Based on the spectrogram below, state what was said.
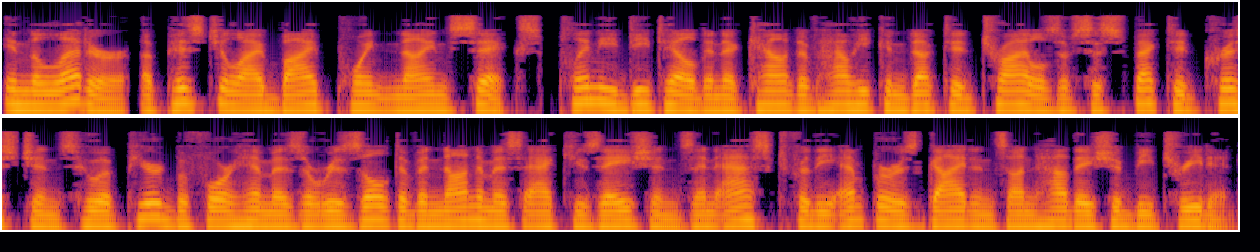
In the letter Epistulae bi.96 Pliny detailed an account of how he conducted trials of suspected Christians who appeared before him as a result of anonymous accusations and asked for the emperor's guidance on how they should be treated.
